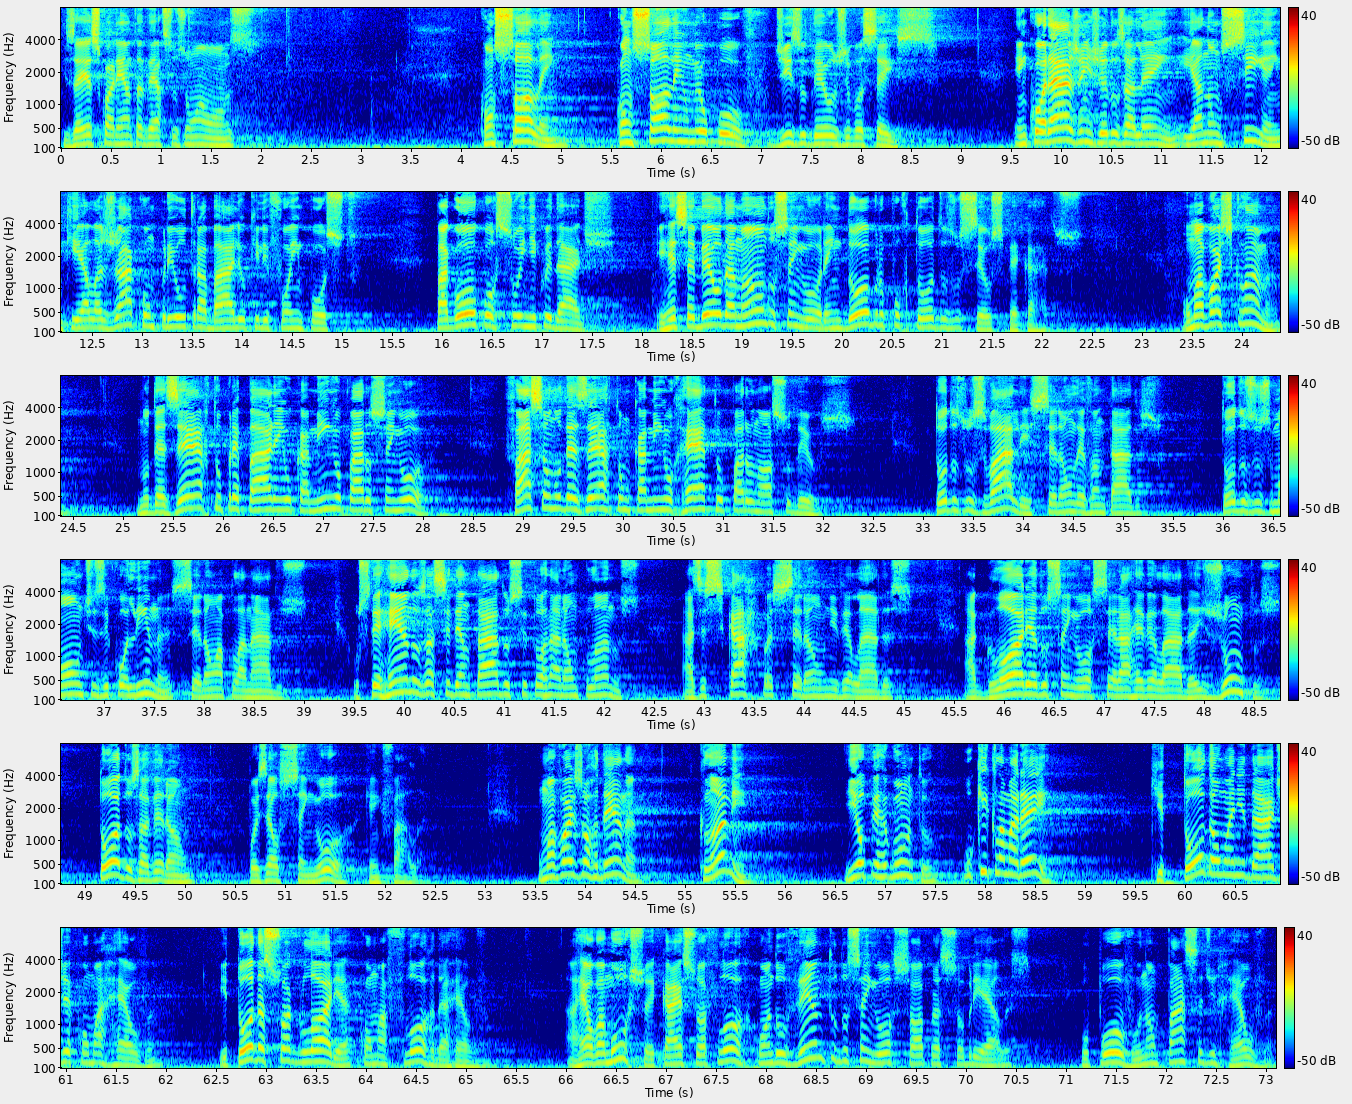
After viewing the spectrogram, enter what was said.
Isaías 40, versos 1 a 11. Consolem, consolem o meu povo, diz o Deus de vocês. Encorajem Jerusalém e anunciem que ela já cumpriu o trabalho que lhe foi imposto. Pagou por sua iniquidade e recebeu da mão do Senhor em dobro por todos os seus pecados. Uma voz clama: No deserto preparem o caminho para o Senhor Façam no deserto um caminho reto para o nosso Deus. Todos os vales serão levantados, todos os montes e colinas serão aplanados, os terrenos acidentados se tornarão planos, as escarpas serão niveladas, a glória do Senhor será revelada e juntos todos a verão, pois é o Senhor quem fala. Uma voz ordena: clame, e eu pergunto: o que clamarei? que toda a humanidade é como a relva, e toda a sua glória como a flor da relva. A relva murcha e cai a sua flor quando o vento do Senhor sopra sobre elas. O povo não passa de relva.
